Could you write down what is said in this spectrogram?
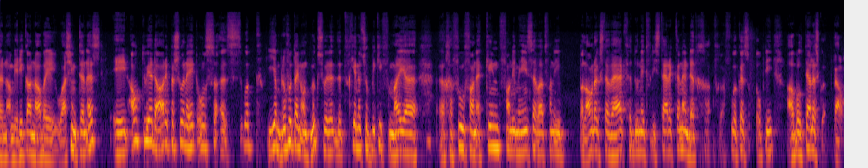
in Amerika naby Washington is. En al twee daardie persone het ons is ook hier in Bloemfontein ontmoet so dit, dit gee net so bietjie vir my 'n uh, uh, gevoel van ek ken van die mense wat van die belangrikste werk gedoen het vir die sterrekunde en dit gefokus op die Hubble teleskoop wel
